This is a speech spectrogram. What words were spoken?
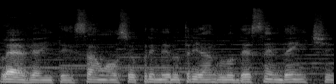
Leve a intenção ao seu primeiro triângulo descendente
